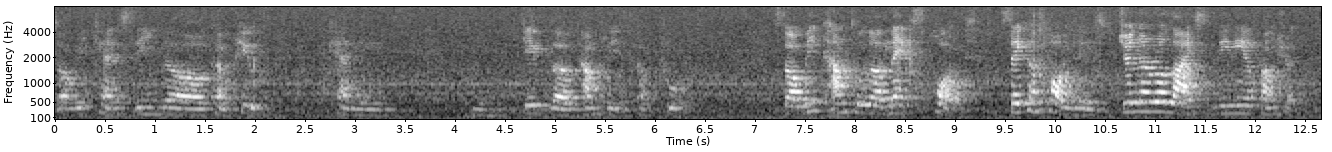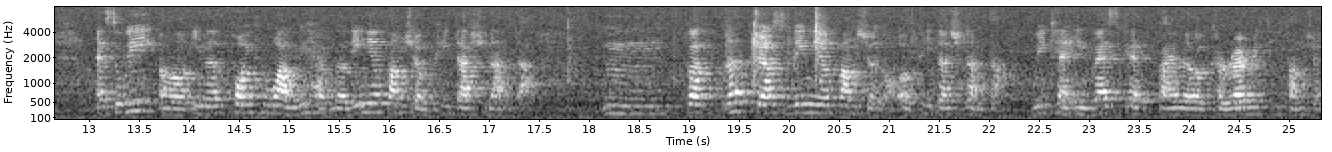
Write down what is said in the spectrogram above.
So we can see the compute can give the complete proof. So we come to the next point. Second point is generalized linear function. As we, uh, in the point one, we have the linear function p dash lambda. Mm, but not just linear function of p dash lambda. We can investigate by the characteristic function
